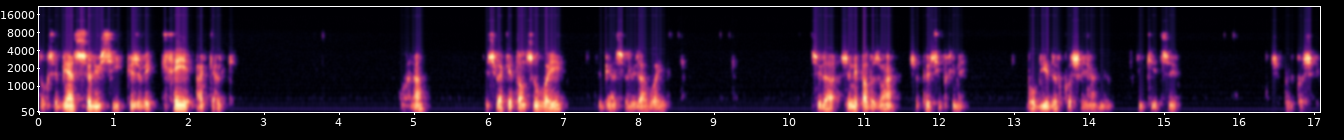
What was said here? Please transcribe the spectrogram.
Donc c'est bien celui-ci que je vais créer un calque. Voilà. Et celui-là qui est en dessous, vous voyez, c'est bien celui-là, vous voyez. Celui-là, je n'ai pas besoin, je peux supprimer. Pas oublier de le cocher, hein, de dessus. Je peux le cocher.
